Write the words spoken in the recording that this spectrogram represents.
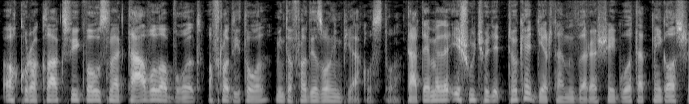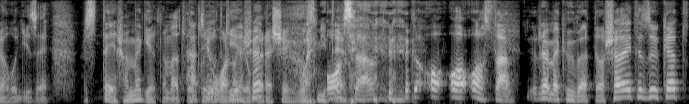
akkor a Klaxvik valószínűleg távolabb volt a Fraditól, mint a Fradi az olimpiákoztól. Tehát emele, és úgy, hogy tök egyértelmű vereség volt, tehát még az se, hogy izé, ez teljesen megértemelt volt, hát hogy ott kiesett. vereség volt, mint aztán, ez. A, a, aztán remekül vette a selejtezőket,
